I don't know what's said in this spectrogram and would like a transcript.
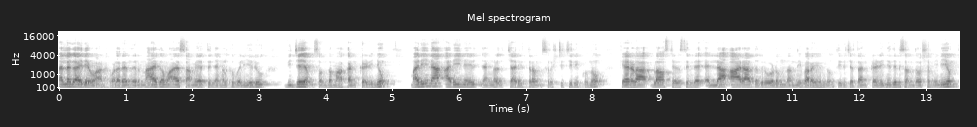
നല്ല കാര്യമാണ്. വളരെ നിർണായകമായ സമയത്ത് ഞങ്ങൾക്ക് വലിയൊരു വിജയം സ്വന്തമാക്കാൻ കഴിഞ്ഞു. മരീന അരീനയിൽ ഞങ്ങൾ ചരിത്രം സൃഷ്ടിച്ചിരിക്കുന്നു. കേരള ബ്ലാസ്റ്റേഴ്സിന്റെ എല്ലാ ആരാധകരോടും നന്ദി പറയുന്നു. തിരിച്ചെത്താൻ കഴിഞ്ഞതിൽ സന്തോഷം. ഇനിയും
